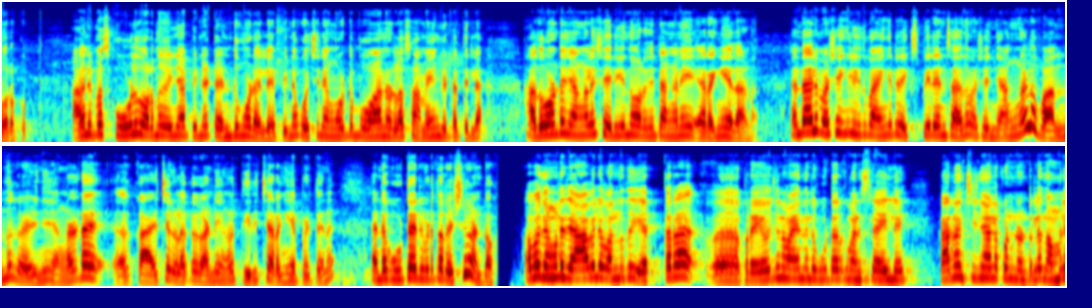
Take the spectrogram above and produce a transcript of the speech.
തുറക്കും. അവനിപ്പോൾ സ്കൂൾ തുറന്നു കഴിഞ്ഞാൽ പിന്നെ ടെൻത്തും കൂടെ അല്ലേ? പിന്നെ കൊച്ചിന് എങ്ങോട്ടും പോകാനുള്ള സമയം കിട്ടത്തില്ല. അതുകൊണ്ട് ഞങ്ങൾ ശരിയെന്ന് പറഞ്ഞിട്ട് അങ്ങനെ ഇറങ്ങിയതാണ്. എന്തായാലും പക്ഷേ എങ്കിൽ ഇത് ഭയങ്കര എക്സ്പീരിയൻസ് ആയിരുന്നു. പക്ഷേ ഞങ്ങൾ വന്നു കഴിഞ്ഞ് ഞങ്ങളുടെ കാഴ്ചകളൊക്കെ കണ്ട് ഞങ്ങൾ തിരിച്ചിറങ്ങിയപ്പോഴത്തേന് എന്റെ കൂട്ടുകാർ ഇവിടുത്തെ റഷ് കണ്ടോ? അപ്പോൾ ഞങ്ങൾ രാവിലെ വന്നത് എത്ര പ്രയോജനമായെന്ന് എന്റെ കൂട്ടുകാർക്ക് മനസ്സിലായില്ലേ? കാരണം വെച്ച് കഴിഞ്ഞാൽ കൊണ്ടുണ്ടല്ലോ നമ്മൾ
